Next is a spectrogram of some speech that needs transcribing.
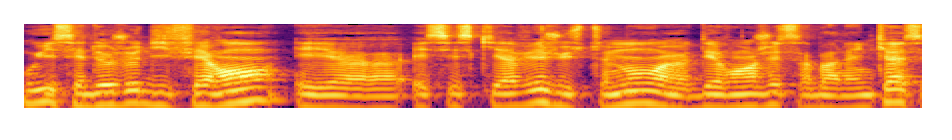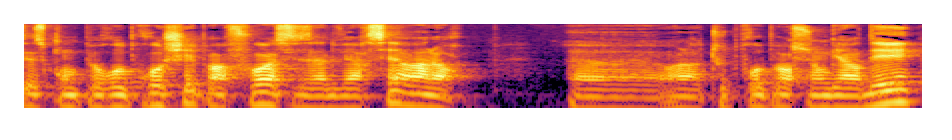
Oui, c'est deux jeux différents et, euh, c'est ce qui avait justement euh, dérangé Sabalenka, c'est ce qu'on peut reprocher parfois à ses adversaires. Alors, voilà, toute proportion gardée,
